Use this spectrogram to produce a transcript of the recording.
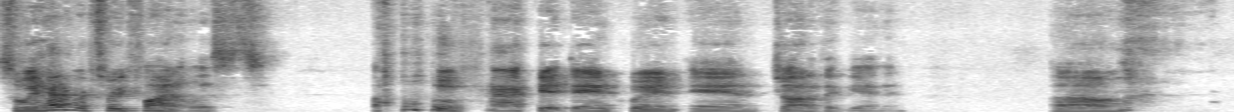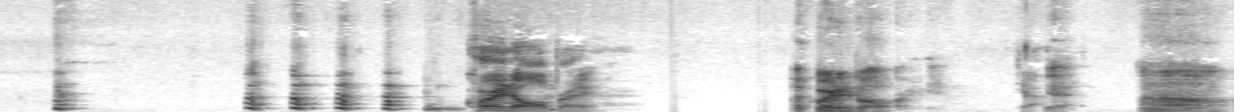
So we have our three finalists of Hackett, Dan Quinn, and Jonathan Gannon. Um, according to Allbright. according to Allbright. Yeah. Yeah. Um.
